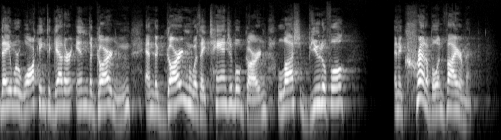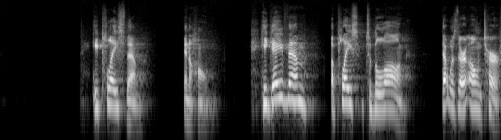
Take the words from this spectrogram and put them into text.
they were walking together in the garden. And the garden was a tangible garden, lush, beautiful, an incredible environment. He placed them in a home. He gave them a place to belong that was their own turf.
